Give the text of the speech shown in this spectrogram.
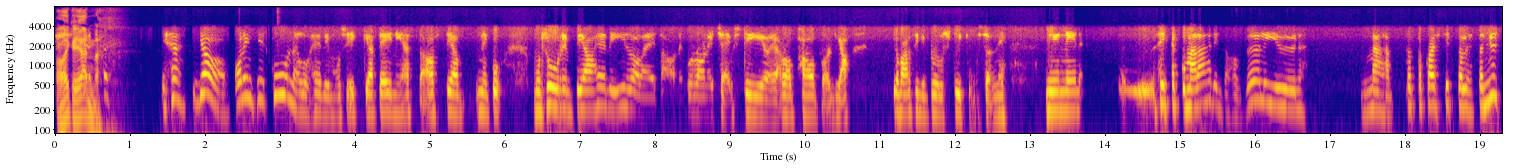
Aika jännä. Joo, olin siis kuunnellut heavy-musiikkia teiniästä asti ja niin kuin mun suurimpia heavy-idoleita on niin kuin Ronnie James Dio ja Rob Halford ja, ja varsinkin Bruce Dickinson. Niin, niin, niin sitten kun mä lähdin tuohon völjyyn, niin mähän totta kai sitten oli, että nyt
